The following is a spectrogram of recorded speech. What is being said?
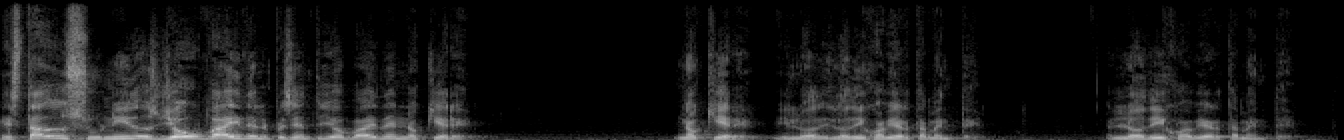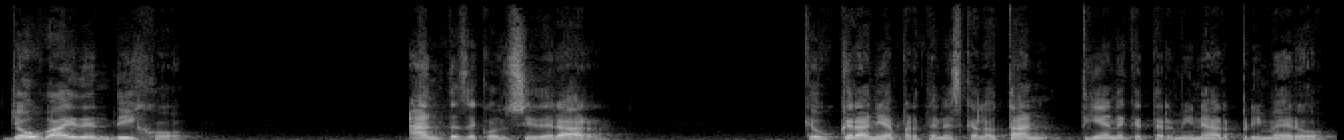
Estados Unidos, Joe Biden, el presidente Joe Biden, no quiere. No quiere, y lo, dijo abiertamente. Lo dijo abiertamente. Joe Biden dijo, antes de considerar que Ucrania pertenezca a la OTAN, tiene que terminar primero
